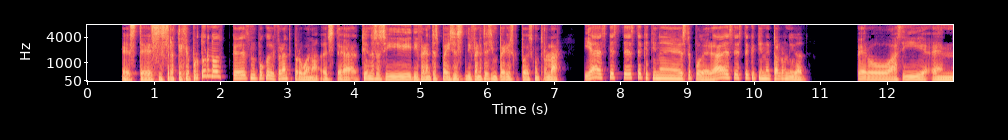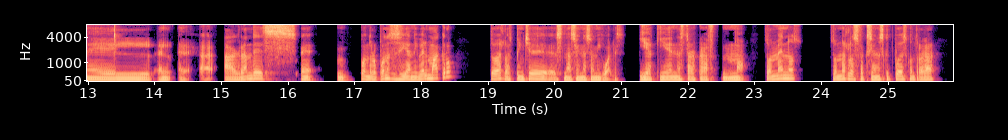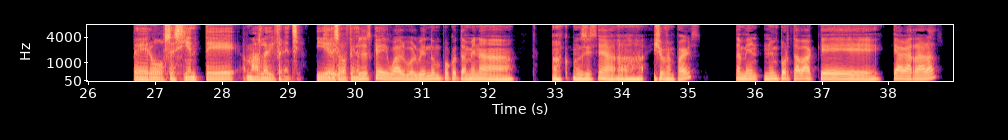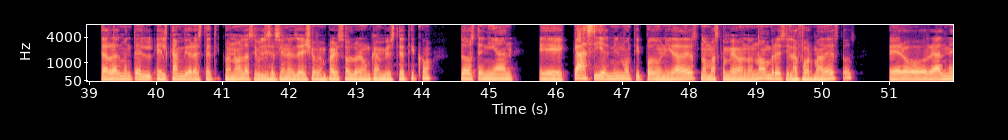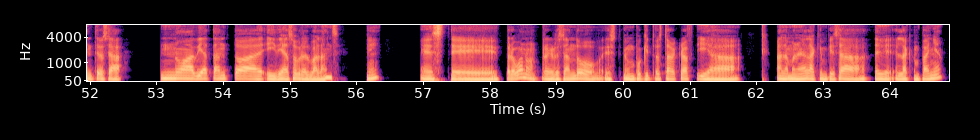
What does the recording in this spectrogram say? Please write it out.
este es estrategia por turnos, que es un poco diferente, pero bueno, este ah, tienes así diferentes países, diferentes imperios que puedes controlar. Y ah, es que este, este que tiene este poder, ah, es este que tiene tal unidad. Pero así en el, eh, a, grandes, eh, cuando lo pones así a nivel macro, todas las pinches naciones son iguales. Y aquí en StarCraft no, son menos, son más las facciones que puedes controlar, pero se siente más la diferencia. Y Sí, eso a fin de Pues es que igual, volviendo un poco también a, a ¿cómo se dice? A Age of Empires, también no importaba qué, qué agarraras, o sea, realmente el, el cambio era estético, ¿no? Las civilizaciones de Age of Empires solo era un cambio estético. Todos tenían eh, casi el mismo tipo de unidades, nomás cambiaban los nombres y la forma de estos, pero realmente, o sea, no había tanta idea sobre el balance, ¿sí? Este, pero bueno, regresando este, un poquito a StarCraft y a, a la manera en la que empieza eh, la campaña.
